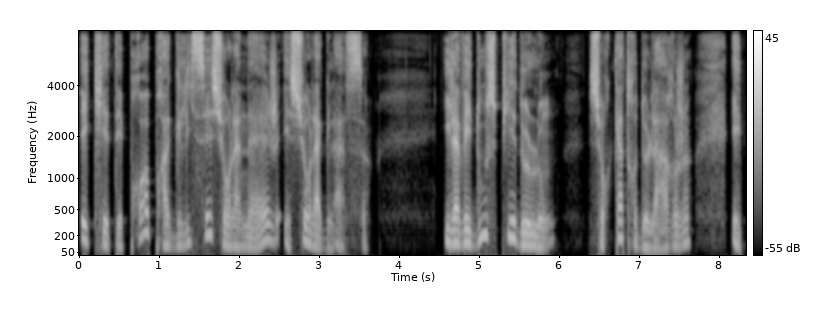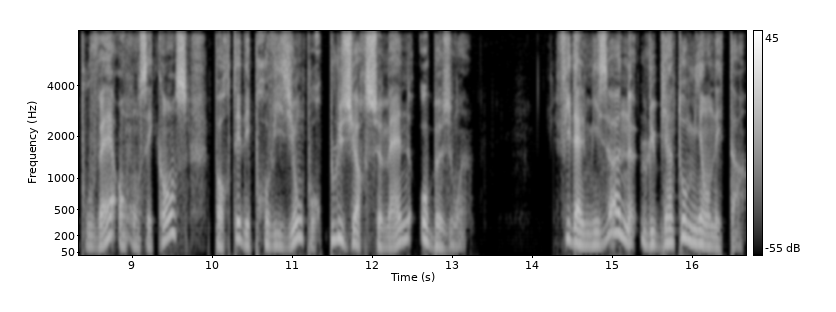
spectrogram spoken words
et qui était propre à glisser sur la neige et sur la glace. Il avait douze pieds de long, sur quatre de large, et pouvait, en conséquence, porter des provisions pour plusieurs semaines au besoin. Fidel Mison l'eut bientôt mis en état,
